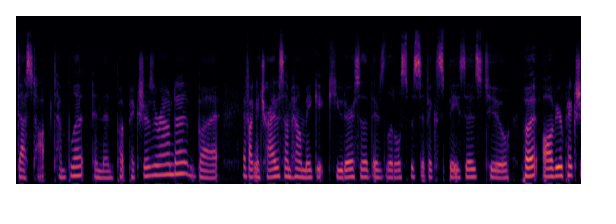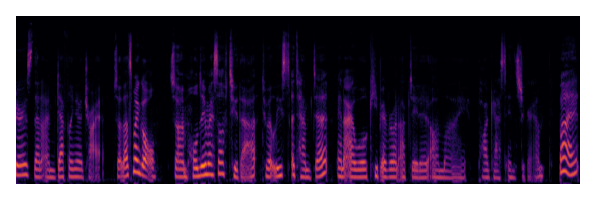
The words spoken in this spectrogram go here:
desktop template and then put pictures around it. But if I can try to somehow make it cuter so that there's little specific spaces to put all of your pictures, then I'm definitely going to try it. So that's my goal. So I'm holding myself to that, to at least attempt it, and I will keep everyone updated on my podcast Instagram. But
